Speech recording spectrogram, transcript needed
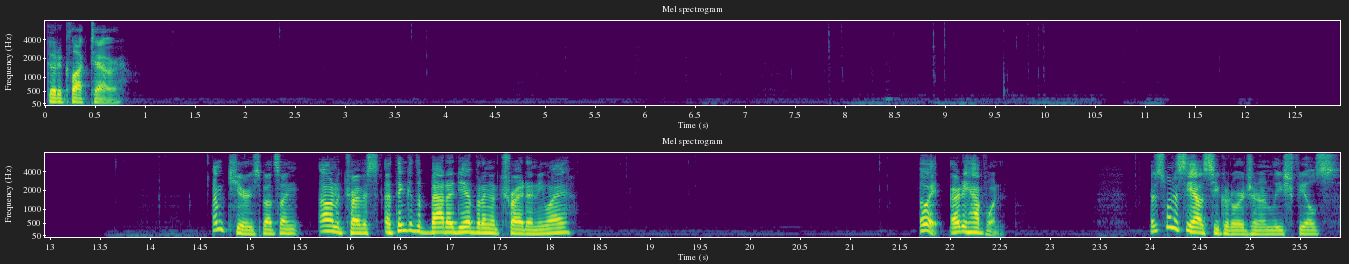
Go to clock tower. I'm curious about something. I want to try this. I think it's a bad idea, but I'm going to try it anyway. Oh wait, I already have one. I just want to see how Secret Origin Unleashed feels.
